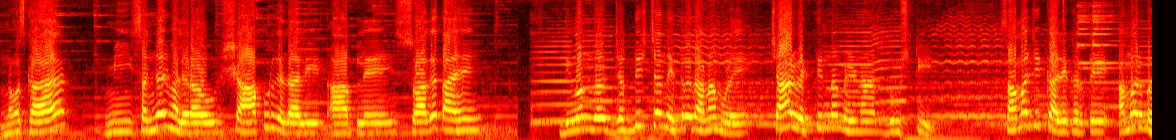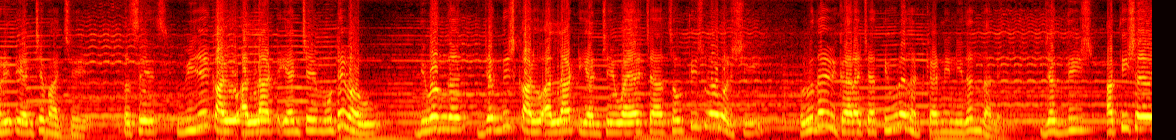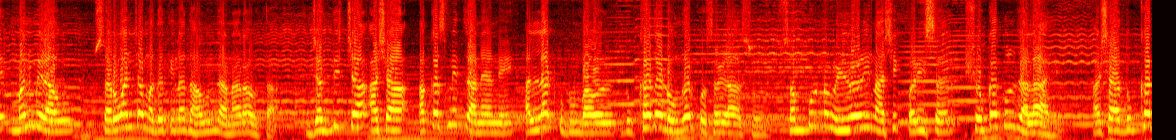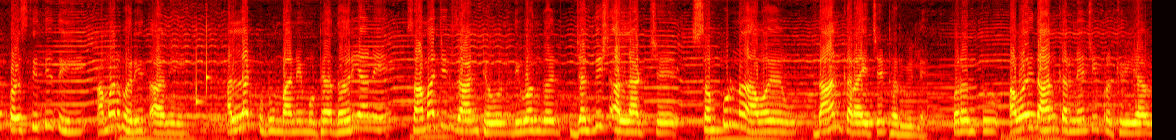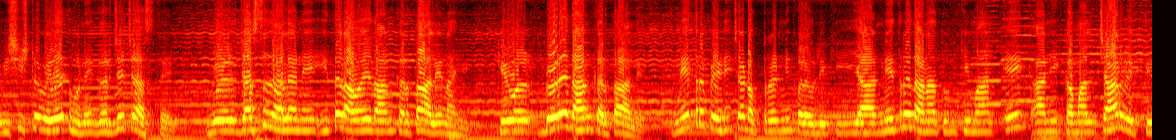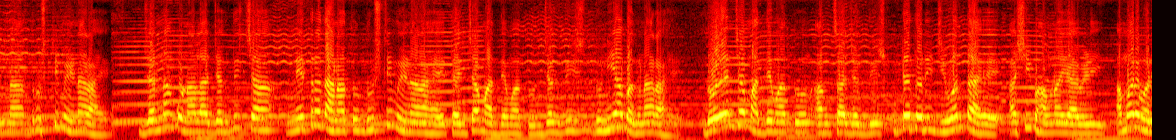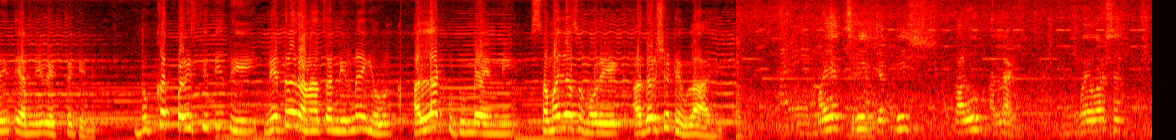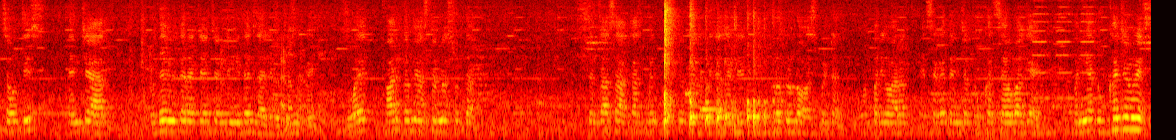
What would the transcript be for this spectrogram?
नमस्कार मी संजय भालेराव शहापूर गजालीत आपले स्वागत आहे. दिवंगत जगदीशच्या नेत्रदानामुळे चार व्यक्तींना मिळणार दृष्टी. सामाजिक कार्यकर्ते अमर भरीत यांचे भाचे तसेच विजय काळू अल्लाट यांचे मोठे भाऊ दिवंगत जगदीश काळू अल्लाट यांचे वयाच्या चौतीसव्या वर्षी हृदयविकाराच्या तीव्र झटक्यांनी निधन झाले. जगदीश अतिशय मनमिळावू सर्वांच्या मदतीला धावून जाणारा होता. जगदीशच्या अशा आकस्मित जाण्याने अल्लाट कुटुंबावर दुःखाचा डोंगर कोसळला असून संपूर्ण विल्लोळी नाशिक परिसर शोकाकुल झाला आहे. अशा दुःखद परिस्थितीतही अमरभरीत आणि अल्लाट कुटुंबाने मोठ्या धैर्याने सामाजिक जाण ठेवून दिवंगत जगदीश अल्लाटचे संपूर्ण अवयव दान करायचे ठरविले. परंतु अवय दान करण्याची प्रक्रिया विशिष्ट वेळेत होणे गरजेचे असते. वेळ जास्त झाल्याने इतर अवय दान करता आले नाही केवळ डोळे दान करता आले. नेत्रपेढीच्या डॉक्टरांनी कळवले की या नेत्रदानातून किमान एक आणि कमाल चार व्यक्तींना दृष्टी मिळणार आहे. ज्यांना कोणाला जगदीशच्या नेत्रदानातून दृष्टी मिळणार आहे त्यांच्या माध्यमातून जगदीश दुनिया बघणार आहे. डोळ्यांच्या माध्यमातून आमचा जगदीश कुठेतरी जिवंत आहे अशी भावना यावेळी अमर भरीत यांनी व्यक्त केली. दुःखद परिस्थितीतही नेत्रदानाचा निर्णय घेऊन अल्लाट कुटुंबियांनी समाजासमोर एक आदर्श ठेवला आहे. मयत श्री जगदीश काळू अल्लाट वय वर्ष चौतीस त्यांचे आज हृदयविकाराच्या निधन झाले होते. वय फार कमी असताना सुद्धा त्यांचा असा आकस्मिक मृत्यू झाला त्याच्यासाठी प्रतुंड हॉस्पिटल व परिवारात हे सगळे त्यांच्या दुःखात सहभागी आहे पण या दुःखाच्या वेळेस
